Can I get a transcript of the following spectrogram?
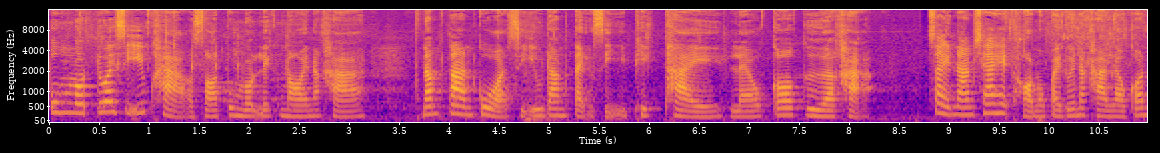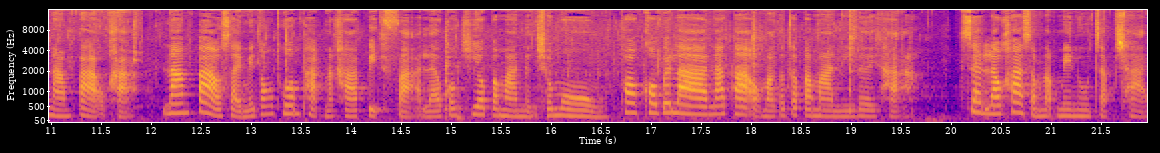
ปรุงรสด้วยซีอิ๊วขาวซอสปรุงรสเล็กน้อยนะคะ น้ำตาลกวดซีอิ๊วดำแต่งสีพริกไทย แล้วก็เกลือค่ะ ใส่น้ำแช่เห็ดหอมลงไปด้วยนะคะ แล้วก็น้ำเปล่าค่ะ น้ำเปล่าใส่ไม่ต้องท่วมผักนะคะ ปิดฝาแล้วก็เคี่ยวประมาณ 1 ชั่วโมง พอครบเวลาหน้าตาออกมาก็จะประมาณนี้เลยค่ะ เสร็จแล้วค่ะสำหรับเมนูจับฉ่าย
